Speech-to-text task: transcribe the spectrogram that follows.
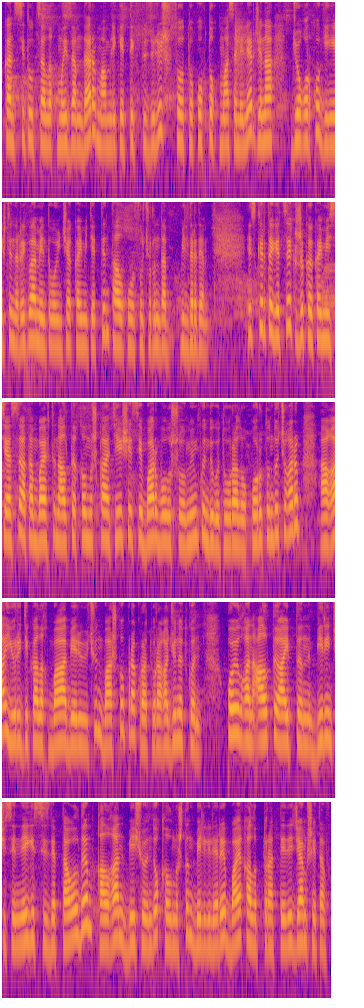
конституциялык мыйзамдар, мамлекеттик түзүлүш, сот укуктук маселелер жана жогорку кеңештин регламенти боюнча комитеттин талкуусу учурунда билдирди. Эскерте кетсек, ЖК комиссиясы Атамбаевтин алты кылмышка тиешеси бар болушу мүмкүндүгү тууралуу корутунду чыгарып, ага юридикалык баа берүү үчүн башкы прокуратурага жөнөткөн. Коюлган алты айыптын биринчиси негизсиз деп табылды, калган бешөөндө кылмыштын белгилери байкалып турат, деди Жамшитов.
